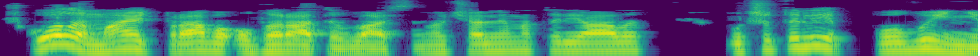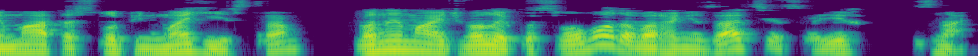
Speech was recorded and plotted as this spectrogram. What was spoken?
Школи мають право обирати власні навчальні матеріали. Учителі повинні мати ступінь магістра. Вони мають велику свободу в організації своїх знань.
